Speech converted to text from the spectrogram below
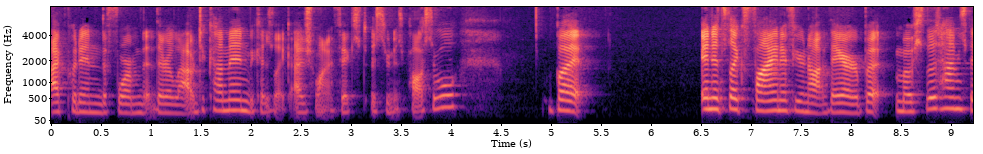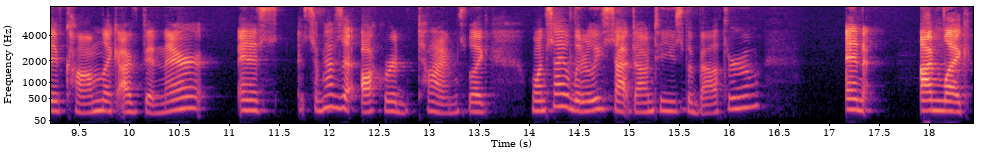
i put in the form that they're allowed to come in because like i just want it fixed as soon as possible. But and it's like fine if you're not there but most of the times they've come like i've been there and it's sometimes at awkward times. Like once i literally sat down to use the bathroom and i'm like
